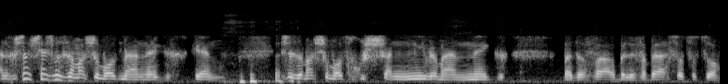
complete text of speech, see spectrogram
אני חושב שיש בזה משהו מאוד מענג, כן. יש בזה משהו מאוד חושני ומענג בדבר, בלעשות אותו.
